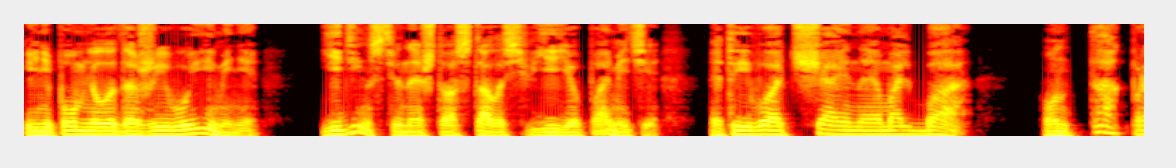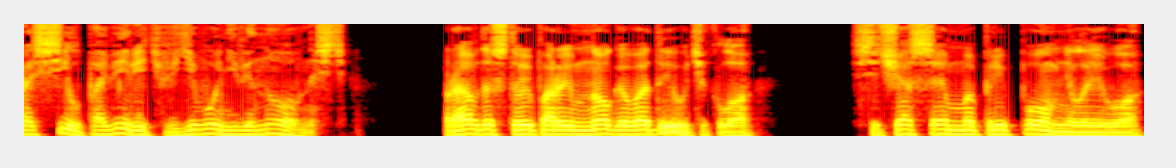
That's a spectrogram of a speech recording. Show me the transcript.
и не помнила даже его имени. Единственное, что осталось в ее памяти, это его отчаянная мольба. Он так просил поверить в его невиновность. Правда, с той поры много воды утекло, Сейчас Эмма припомнила его,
